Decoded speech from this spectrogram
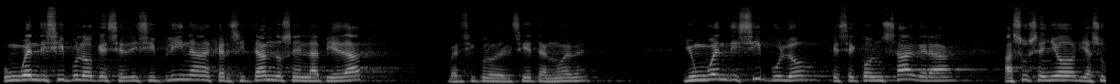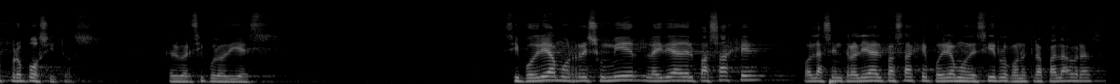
Un buen discípulo que se disciplina ejercitándose en la piedad, versículo del 7 al 9. Y un buen discípulo que se consagra a su Señor y a sus propósitos. El versículo 10. Si podríamos resumir la idea del pasaje o la centralidad del pasaje, podríamos decirlo con nuestras palabras.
